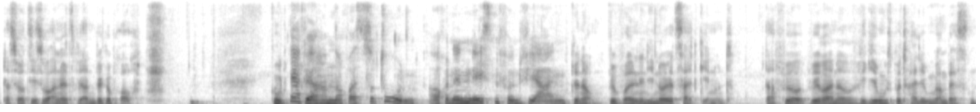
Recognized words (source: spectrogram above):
Das hört sich so an, als werden wir gebraucht. Gut. Ja, wir haben noch was zu tun, auch in den nächsten fünf Jahren. Genau, wir wollen in die neue Zeit gehen und dafür wäre eine Regierungsbeteiligung am besten.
